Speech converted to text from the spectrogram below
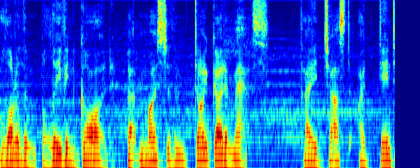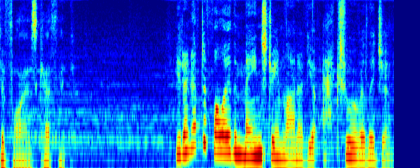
A lot of them believe in God, but most of them don't go to Mass. They just identify as Catholic. You don't have to follow the mainstream line of your actual religion.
